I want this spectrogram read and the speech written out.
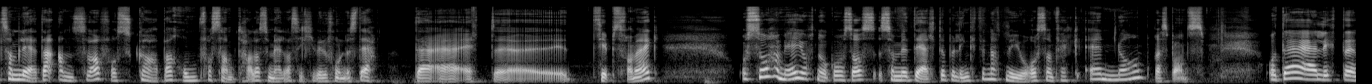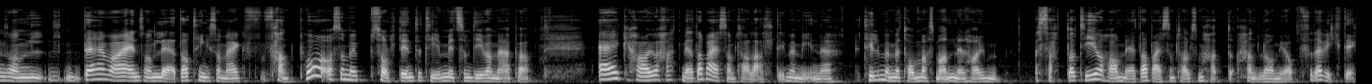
som leder ansvar for å skape rom for samtaler som ellers ikke ville funnet sted. Det er et uh, tips fra meg. Og så har vi gjort noe hos oss som vi delte på LinkedIn at vi gjorde, som fikk enorm respons. Og det, sånn, det var en sånn lederting som jeg fant på, og som jeg solgte inn til teamet mitt, som de var med på. Jeg har jo hatt medarbeidersamtaler alltid med mine Til og med med Thomas, mannen min, har jeg satt av tid og har medarbeidersamtaler som handler om jobb, for det er viktig.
